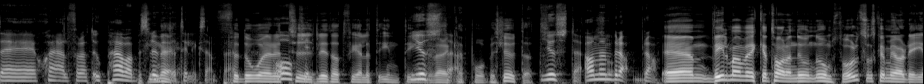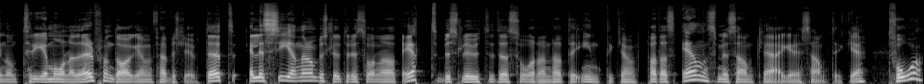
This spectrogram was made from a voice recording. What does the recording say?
eh, skäl för att upphäva beslutet Nej, till exempel. För då är det Okej. tydligt att felet inte Just det. inverkat på beslutet. Just det, ja men Så. bra, bra. Ehm, vill man väcka talan i domstol så ska man göra det inom tre månader från dagen för beslutet. Eller senare om beslutet är sådant att ett, beslutet är sådant att det inte kan fattas ens med samtliga ägares samtycke. Två,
